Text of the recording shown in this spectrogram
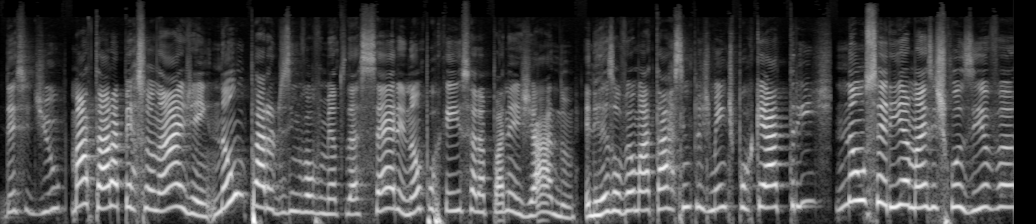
decidiu matar a personagem, não para o desenvolvimento da série, não porque isso era planejado. Ele resolveu matar simplesmente porque a atriz não seria mais exclusiva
